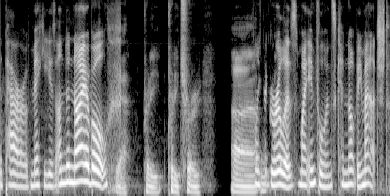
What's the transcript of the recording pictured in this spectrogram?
The power of Meckii is undeniable. Yeah. Pretty pretty true. Uh, Like the gorillas, my influence cannot be matched.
